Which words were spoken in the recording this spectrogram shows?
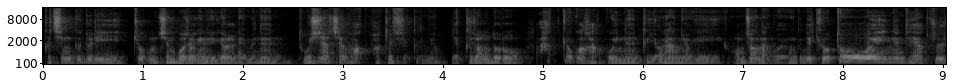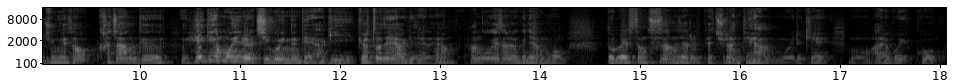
그 친구들이 조금 진보적인 의견을 내면은 도시 자체가 확 바뀔 수 있거든요. 예, 그 정도로 학교가 갖고 있는 그 영향력이 엄청난 거예요. 근데 교토에 있는 대학들 중에서 가장 그 헤게모니를 쥐고 있는 대학이 교토 대학이잖아요. 한국에서는 그냥 뭐 노벨상 수상자를 배출한 대학 뭐 이렇게 뭐 알고 있고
